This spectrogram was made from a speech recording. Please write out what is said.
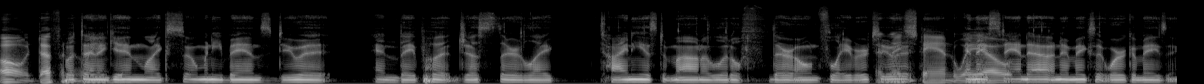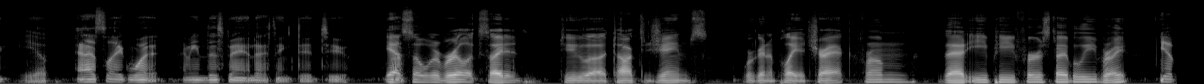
oh, definitely. But then again, like so many bands do it and they put just their like tiniest amount of little f- their own flavor to and they it. stand way and they out. stand out and it makes it work amazing. Yep. And that's like what I mean. This band I think did too. Yeah, But- so we're real excited to uh, talk to James. We're gonna play a track from that EP first, I believe, right? Yep,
